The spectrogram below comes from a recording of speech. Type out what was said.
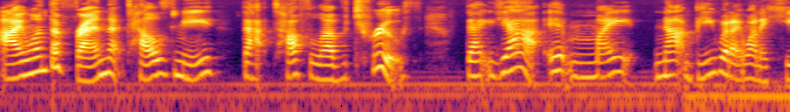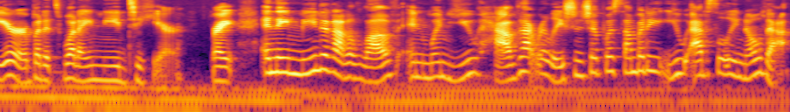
I want the friend that tells me that tough love truth that, yeah, it might not be what I want to hear, but it's what I need to hear right? And they mean it out of love. And when you have that relationship with somebody, you absolutely know that.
